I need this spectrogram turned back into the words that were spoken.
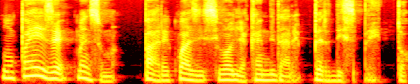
un paese, ma insomma pare quasi si voglia candidare per dispetto.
